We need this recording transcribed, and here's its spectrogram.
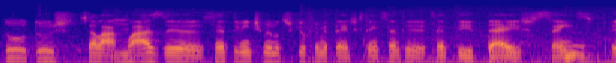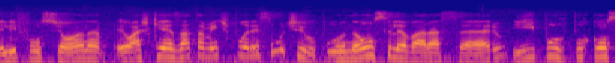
do, dos, sei lá, hum. quase 120 minutos que o filme tem. Acho que tem 100, 110, 100. Hum. Ele funciona, eu acho que é exatamente por esse motivo, por não se levar a sério e por, por conseguir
